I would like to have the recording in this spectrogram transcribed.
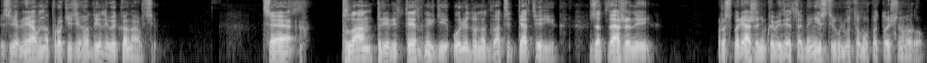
звільняв на протязі години виконавців. Це план пріоритетних дій уряду на 25 рік, затверджений розпорядженням Кабінету міністрів у лютому поточного року.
